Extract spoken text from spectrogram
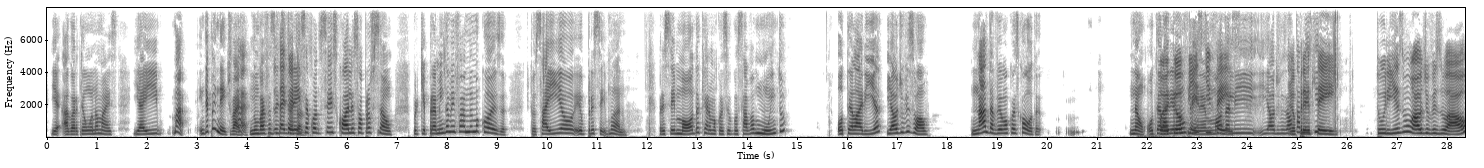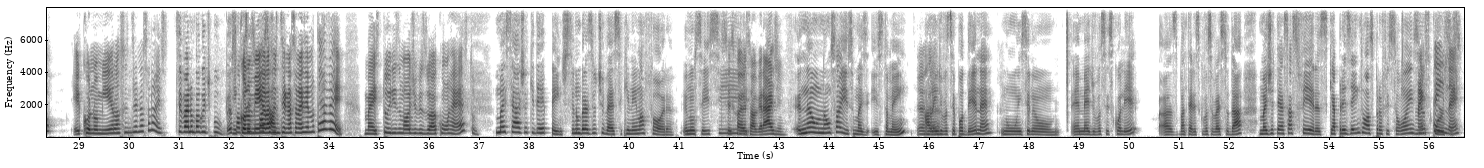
E é- agora tem um ano a mais. E aí, mas, independente, vai. É, não vai fazer 17, 18 diferença quando você escolhe a sua profissão. Porque pra mim também foi a mesma coisa. Tipo, eu saí, eu, eu prestei. Mano, prestei moda, que era uma coisa que eu gostava muito. Hotelaria e audiovisual. Nada a ver uma coisa com a outra. Não, hotelaria que eu não tem, fiz né? que moda fez. ali e audiovisual eu tá meio que... prestei turismo, audiovisual, economia e relações internacionais. Você vai no bagulho, tipo, eu só Economia e relações internacionais não tem a ver. Mas turismo, audiovisual com o resto. Mas você acha que, de repente, se no Brasil tivesse que nem lá fora, eu não sei se. Você escolhe só a grade? Não, não só isso, mas isso também. Aham. Além de você poder, né, no ensino é, médio, você escolher as matérias que você vai estudar, mas de ter essas feiras que apresentam as profissões e Mas os tem, cursos. né?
